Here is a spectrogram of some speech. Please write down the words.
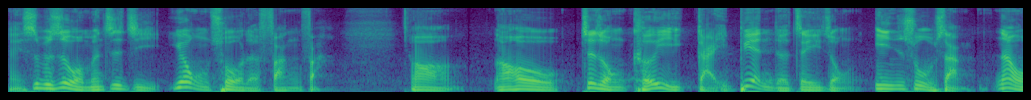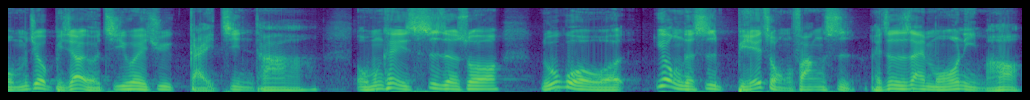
哎，是不是我们自己用错了方法？哦。然后这种可以改变的这一种因素上，那我们就比较有机会去改进它。我们可以试着说，如果我用的是别种方式，哎，这是在模拟嘛哈？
